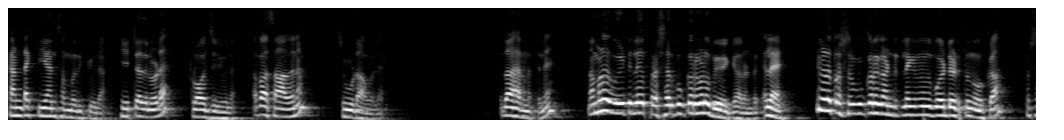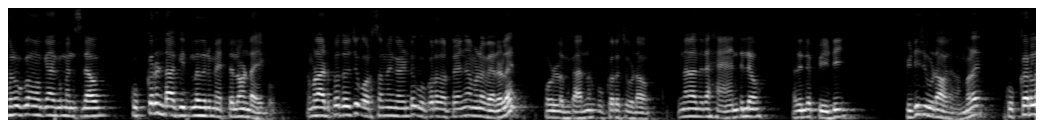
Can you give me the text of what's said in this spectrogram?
കണ്ടക്ട് ചെയ്യാൻ സമ്മതിക്കില്ല ഹീറ്റ് അതിലൂടെ ഫ്ലോ ചെയ്യൂല. അപ്പോൾ ആ സാധനം ചൂടാവില്ല ഉദാഹരണത്തിന് നമ്മൾ വീട്ടിൽ പ്രഷർ കുക്കറുകൾ ഉപയോഗിക്കാറുണ്ട് അല്ലേ? നിങ്ങൾ പ്രഷർ കുക്കർ കണ്ടിട്ടില്ലെങ്കിൽ ഒന്ന് പോയിട്ട് എടുത്ത് നോക്കുക. പ്രഷർ കുക്കർ നോക്കിയാൽ നിങ്ങൾക്ക് മനസ്സിലാവും കുക്കർ ഉണ്ടാക്കിയിട്ടുള്ളത് ഒരു മെറ്റലോണ്ടായിരിക്കും നമ്മൾ അടുപ്പത്ത് വെച്ച് കുറച്ച് സമയം കഴിഞ്ഞിട്ട് കുക്കർ തൊട്ട് കഴിഞ്ഞാൽ നമ്മുടെ വിരൽ പൊള്ളും കാരണം കുക്കർ ചൂടാവും. എന്നാൽ അതിന്റെ ഹാൻഡിലോ അതിന്റെ പിടി പിടി ചൂടാവില്ല. നമ്മൾ കുക്കറിൽ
